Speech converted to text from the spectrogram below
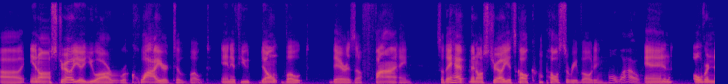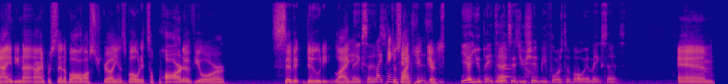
uh, in Australia, you are required to vote. And if you don't vote, there is a fine. So they have in Australia, it's called compulsory voting Oh, wow. and over 99% of all Australians vote. It's a part of your civic duty. Like, Makes sense. Like paying just like you, taxes. Yeah, you pay taxes, you should be forced to vote. It makes sense. and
